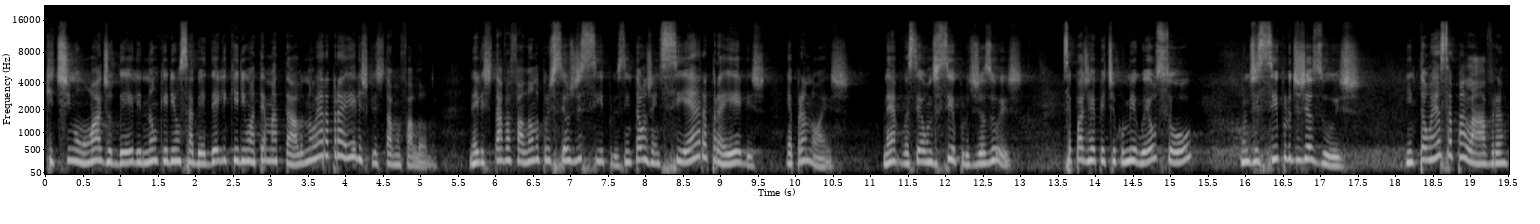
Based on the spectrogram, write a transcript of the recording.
que tinham ódio dele, não queriam saber dele, queriam até matá-lo. Não era para eles que ele estavam falando. Né? Ele estava falando para os seus discípulos. Então, gente, se era para eles, é para nós. Né? Você é um discípulo de Jesus? Você pode repetir comigo? Eu sou um discípulo de Jesus. Então, essa palavra,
